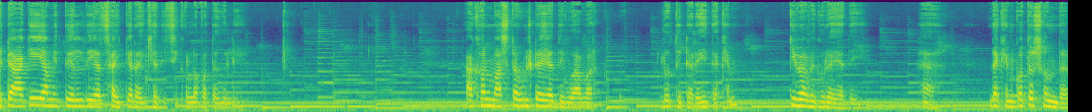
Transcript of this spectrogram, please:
এটা আগেই আমি তেল দিয়ে ছাইকে রাইখা দিছি কলা পাতাগুলি এখন মাছটা উল্টাইয়া দিব আবার লতিটার, এই দেখেন, কীভাবে ঘুরাইয়া দিই। হ্যাঁ। দেখেন কত সুন্দর।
